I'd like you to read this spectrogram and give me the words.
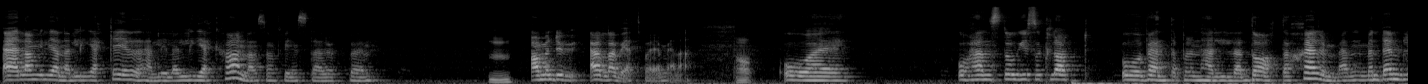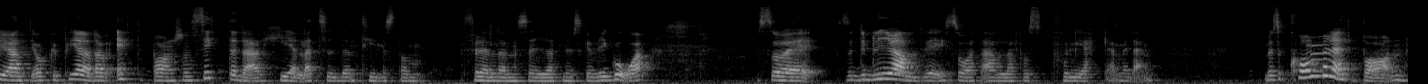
Erland vill gärna leka i den här lilla lekhörnan som finns där uppe. Mm. Ja men du, alla vet vad jag menar. Ja. Och, eh, och han stod ju såklart och väntade på den här lilla dataskärmen. Men den blir ju alltid ockuperad av ett barn som sitter där hela tiden tills de föräldrarna säger att nu ska vi gå. Så, eh, så det blir ju aldrig så att alla får, får leka med den. Men så kommer det ett barn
